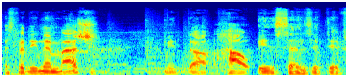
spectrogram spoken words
Ez pedig nem más, mint a How Insensitive.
